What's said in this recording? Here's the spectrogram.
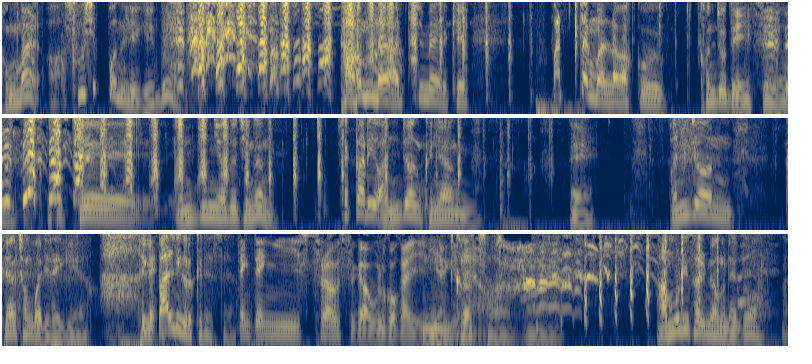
정말 아, 수십 번을 얘기해도 다음 날 아침에 이렇게 바짝 말라갖고 건조돼 있어요. 그래서 제 Engineered Jean은 색깔이 완전 그냥, 예, 완전 그냥 청바지 색이에요. 되게 네. 빨리 그렇게 됐어요. 땡땡이 스트라우스가 울고 갈 음, 이야기네요. 그렇죠. 예. 아무리 설명을 해도 예,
